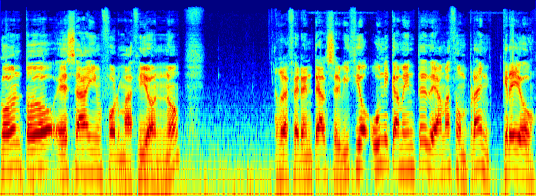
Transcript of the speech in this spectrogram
con toda esa información, ¿no? Referente al servicio únicamente de Amazon Prime, creo,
